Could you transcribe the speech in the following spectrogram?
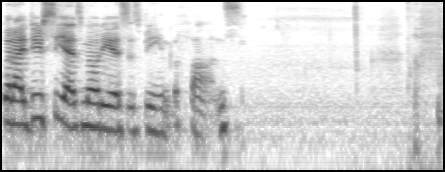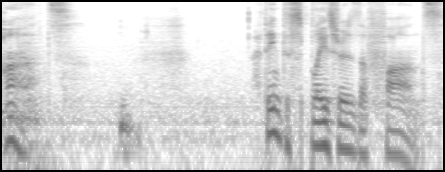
but I do see Asmodeus as being the Fonz. the Fonz. I think Displacer is the Fonz.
